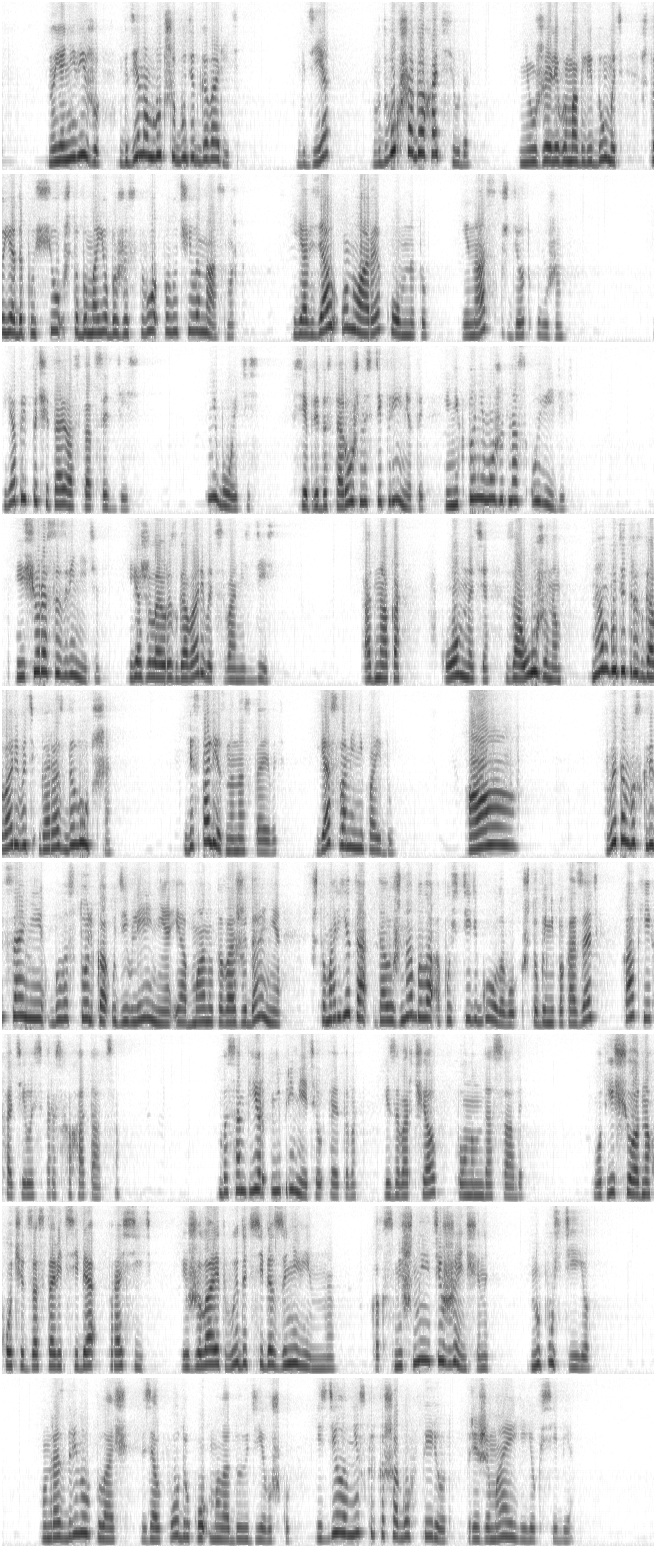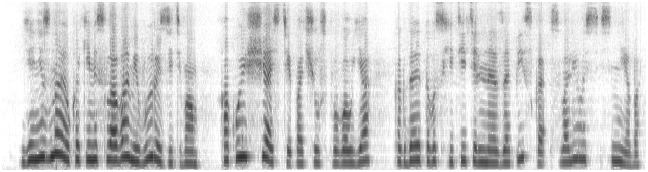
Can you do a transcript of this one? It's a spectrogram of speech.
но я не вижу, где нам лучше будет говорить. Где? В двух шагах отсюда. Неужели вы могли думать, что я допущу, чтобы мое божество получило насморк? Я взял у Нуаре комнату, и нас ждет ужин. Я предпочитаю остаться здесь. Не бойтесь, все предосторожности приняты, и никто не может нас увидеть. Еще раз извините, я желаю разговаривать с вами здесь. Однако в комнате, за ужином, нам будет разговаривать гораздо лучше. Бесполезно настаивать. Я с вами не пойду. А, -а, -а в этом восклицании было столько удивления и обманутого ожидания, что Марьета должна была опустить голову, чтобы не показать, как ей хотелось расхохотаться. Бассампьер не приметил этого и заворчал тоном досады. Вот еще одна хочет заставить себя просить и желает выдать себя за невинную. Как смешны эти женщины! Ну пусть ее! Он раздвинул плащ, взял под руку молодую девушку и сделал несколько шагов вперед, прижимая ее к себе. Я не знаю, какими словами выразить вам, какое счастье почувствовал я, когда эта восхитительная записка свалилась с неба.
